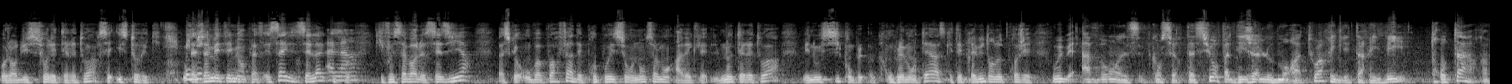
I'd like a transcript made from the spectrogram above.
aujourd'hui sur les territoires, c'est historique. ça n'a jamais été mis en place. Et ça, c'est là qu'il faut, savoir le saisir, parce qu'on va pouvoir faire des propositions non seulement avec nos territoires, mais nous aussi complémentaires à ce qui était prévu dans notre projet. Oui, mais avant cette concertation, enfin déjà le moratoire, il est arrivé trop tard.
